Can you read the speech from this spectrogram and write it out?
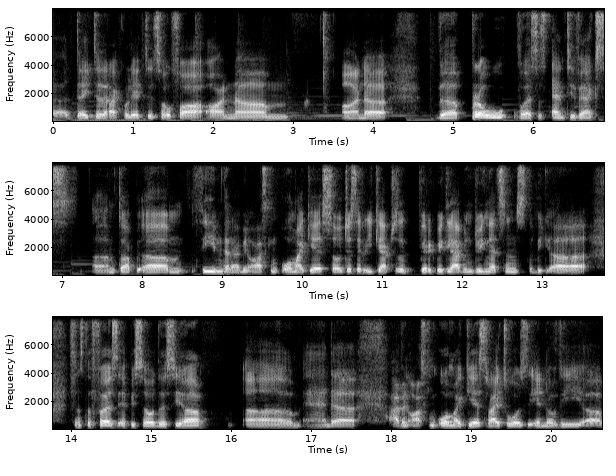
uh, data that I collected so far on um, on uh, the pro versus anti-vax um, top um, theme that I've been asking all my guests. So just a recap, just very quickly, I've been doing that since the uh, since the first episode this year. Um, and uh, I've been asking all my guests right towards the end of the uh,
